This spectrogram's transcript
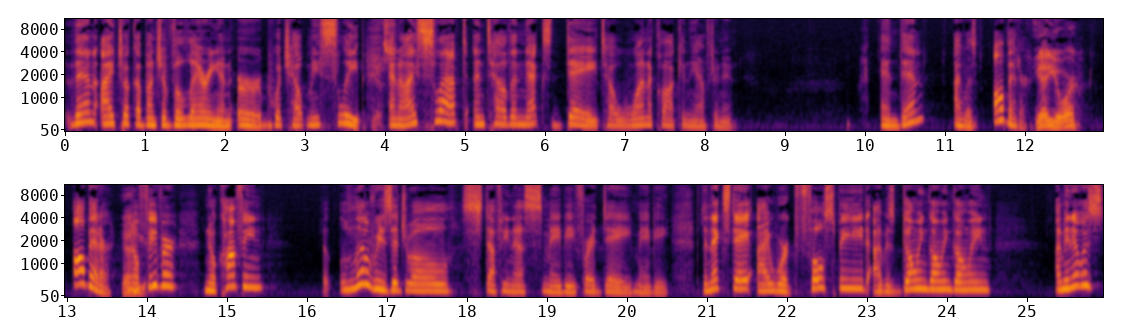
then I took a bunch of valerian herb, which helped me sleep. Yes. And I slept until the next day, till one o'clock in the afternoon. And then I was all better. Yeah, you were. All better. Yeah, no you- fever, no coughing, a little residual stuffiness maybe for a day, maybe. The next day I worked full speed. I was going, going, going. I mean, it was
